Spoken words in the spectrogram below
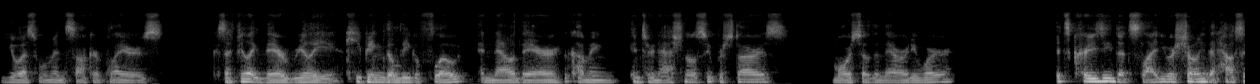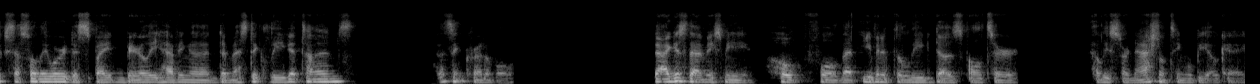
US women's soccer players because I feel like they're really keeping the league afloat and now they're becoming international superstars more so than they already were. It's crazy that slide you were showing that how successful they were despite barely having a domestic league at times. That's incredible. I guess that makes me hopeful that even if the league does falter, at least our national team will be okay.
